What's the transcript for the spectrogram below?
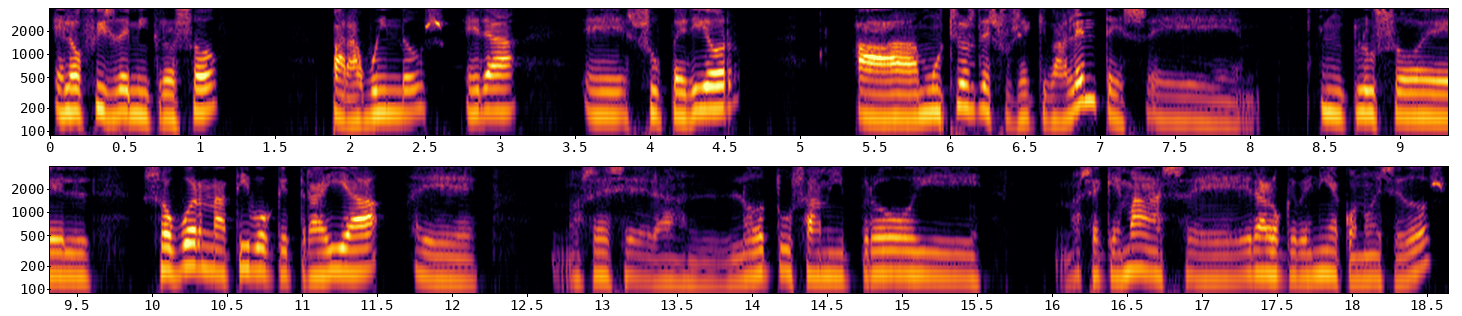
el Office de Microsoft para Windows era eh, superior a muchos de sus equivalentes. Eh, incluso el software nativo que traía, eh, no sé si eran Lotus, AMI Pro y no sé qué más, eh, era lo que venía con OS 2.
